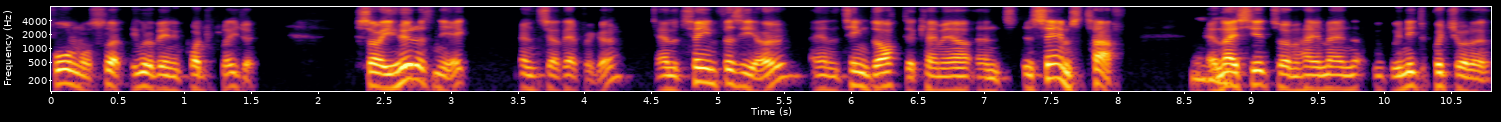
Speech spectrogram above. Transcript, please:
fallen or slipped, he would have been quadriplegic. So he hurt his neck in South Africa, and the team physio and the team doctor came out, and, and Sam's tough. Mm-hmm. And they said to him, "Hey man, we need to put you on a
